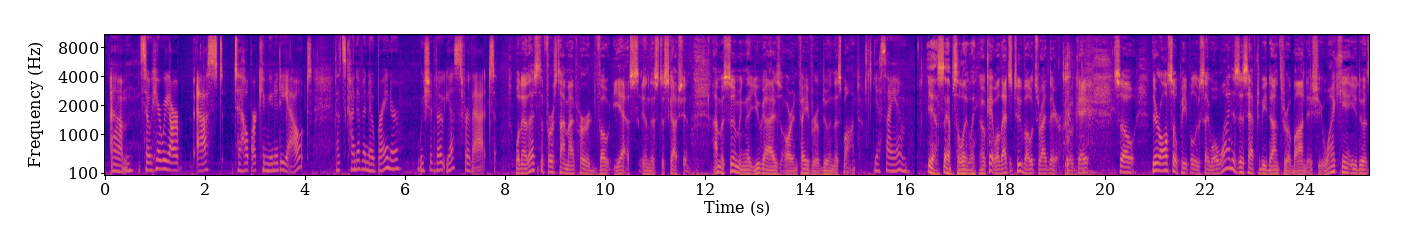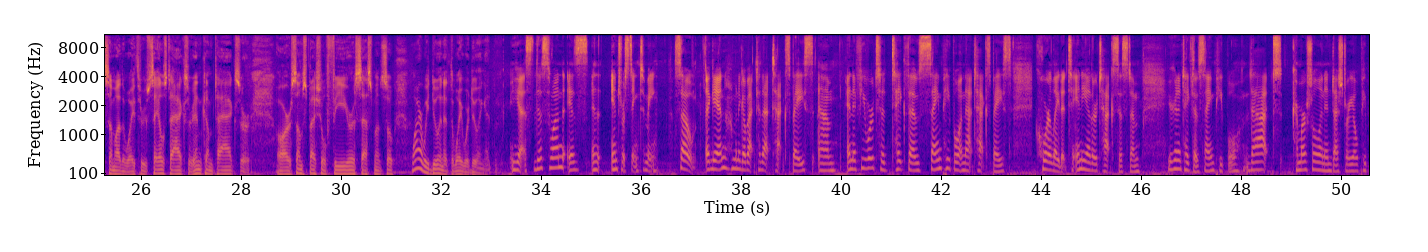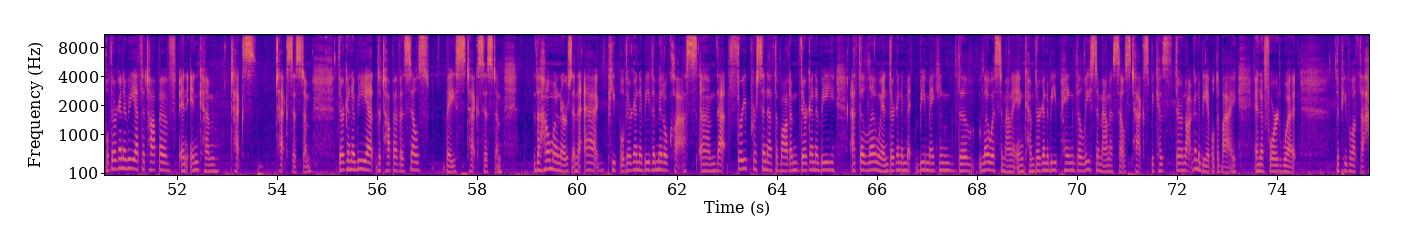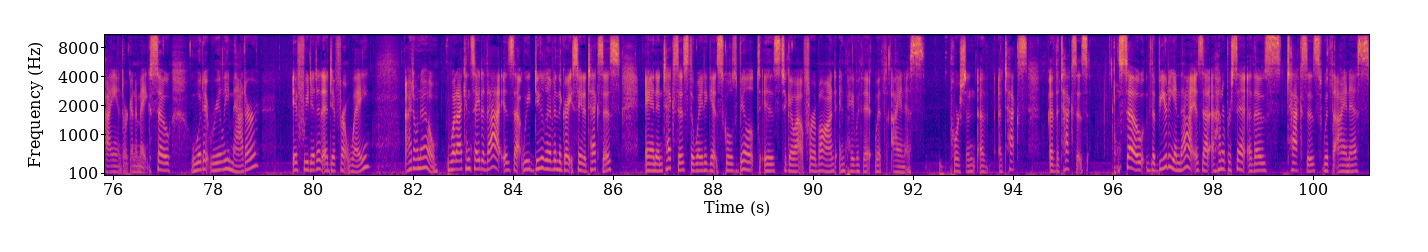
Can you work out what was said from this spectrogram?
Um, so here we are asked to help our community out. That's kind of a no brainer. We should vote yes for that. Well, now that's the first time I've heard vote yes in this discussion. I'm assuming that you guys are in favor of doing this bond. Yes, I am. Yes, absolutely. Okay, well, that's two votes right there. Okay. So there are also people who say, well, why does this have to be done through a bond issue? Why can't you do it some other way through sales tax or income tax or or some special fee or assessment? So why are we doing it the way we're doing it? Yes, this one is uh, interesting to me. So, again, I'm going to go back to that tax base. Um, and if you were to take those same people in that tax base, correlate it to any other tax system, you're going to take those same people, that commercial and industrial people, they're going to be at the top of an income tax tax system. They're going to be at the top of a sales based tax system the homeowners and the ag people, they're going to be the middle class. Um, that 3% at the bottom, they're going to be at the low end. They're going to ma- be making the lowest amount of income. They're going to be paying the least amount of sales tax because they're not going to be able to buy and afford what the people at the high end are going to make. So, would it really matter if we did it a different way? I don't know. What I can say to that is that we do live in the great state of Texas. And in Texas, the way to get schools built is to go out for a bond and pay with it with I&S portion of a tax of the taxes. So the beauty in that is that 100% of those taxes with the I&S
